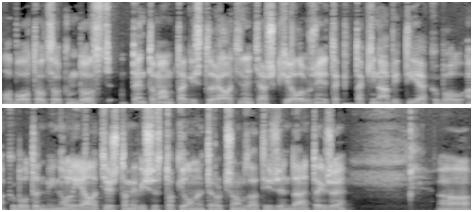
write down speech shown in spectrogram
ale bolo toho celkom dosť. Tento mám takisto relatívne ťažký, ale už nie je tak, taký nabitý, ako bol, ako bol ten minulý, ale tiež tam je vyše 100 km, čo mám za týždeň dať, takže uh,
